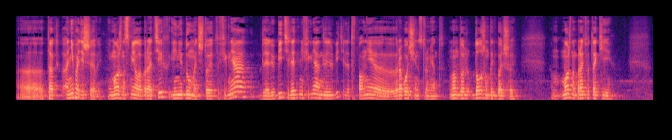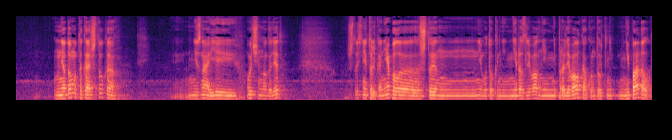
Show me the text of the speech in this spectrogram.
Э, так, они подешевле. И можно смело брать их и не думать, что это фигня для любителя. Это не фигня для любителя, это вполне рабочий инструмент. Но он должен быть большой. Можно брать вот такие. У меня дома такая штука, не знаю, ей очень много лет. Что с ней только не было, что я его только не, разливал, не, не проливал, как он только не, не падал,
